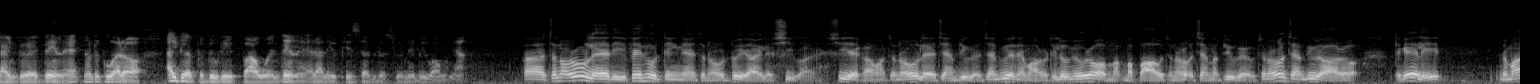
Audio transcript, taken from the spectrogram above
ကင်တွယ်သင့်လဲနောက်တစ်ခုကတော့အဲ့အတွက်ဘယ်သူတွေပါဝင်သင့်လဲအဲ့ဒါလေးကိုဖြည့်ဆက်ပြီးတော့ဆွေးနွေးပေးပါဦးခင်ဗျာအာကျွန်တော်တို့လည်းဒီ Facebook team နဲ့ကျွန်တော်တို့တွေ့တာတွေလည်းရှိပါတယ်ရှိတဲ့အခါမှာကျွန်တော်တို့လည်းအကြံပြုတယ်အကြံပြုတဲ့ထဲမှာတော့ဒီလိုမျိုးတော့မပါဘူးကျွန်တော်တို့အကြံမပြုခဲ့ဘူးကျွန်တော်တို့အကြံပြုတာကတော့တကယ်လေ မြန်မာ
